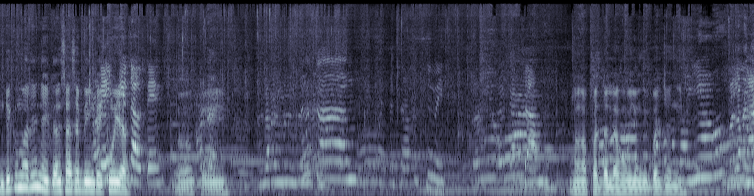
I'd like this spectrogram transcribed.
Hindi ko marinig. Ano sasabihin kay kuya? Okay. Mga padala ho yung iba dyan eh. Malaki na.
